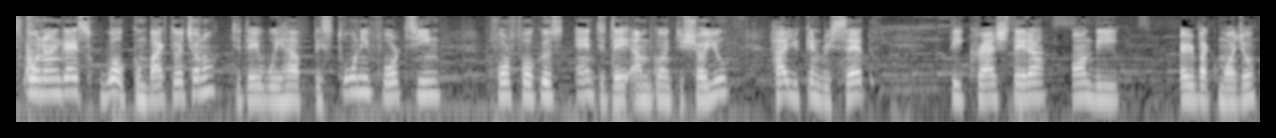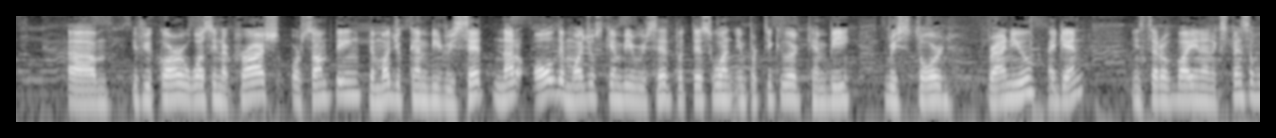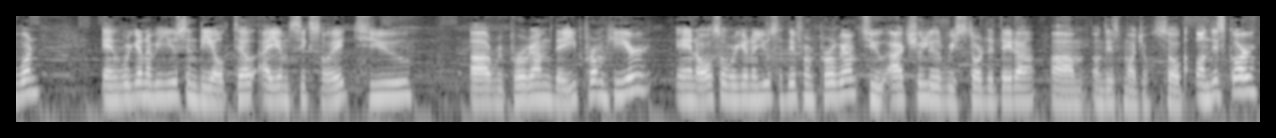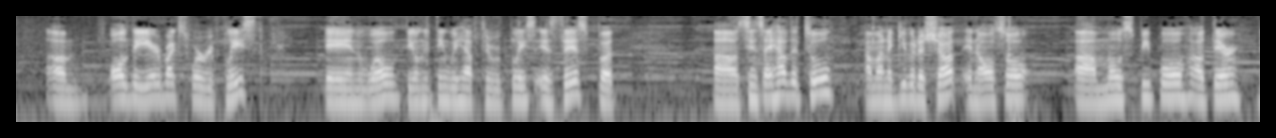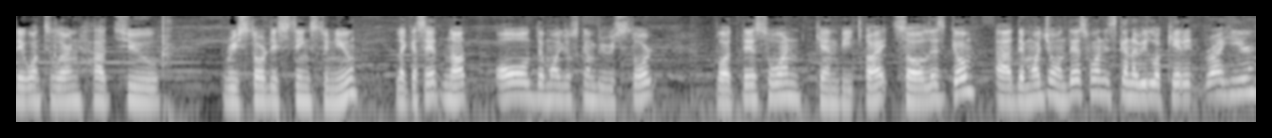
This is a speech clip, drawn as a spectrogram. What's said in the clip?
What's going on guys? Welcome back to our channel. Today we have this 2014 Ford Focus and today I'm going to show you how you can reset the crash data on the airbag module. Um, if your car was in a crash or something, the module can be reset. Not all the modules can be reset, but this one in particular can be restored brand new again instead of buying an expensive one. And we're gonna be using the Autel IM608 to uh, reprogram the EEPROM here and also we're gonna use a different program to actually restore the data um, on this module. So on this car um, all the airbags were replaced and well the only thing we have to replace is this but uh, since I have the tool I'm gonna give it a shot and also uh, most people out there they want to learn how to restore these things to new. Like I said not all the modules can be restored but this one can be all right so let's go. Uh, the module on this one is gonna be located right here.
